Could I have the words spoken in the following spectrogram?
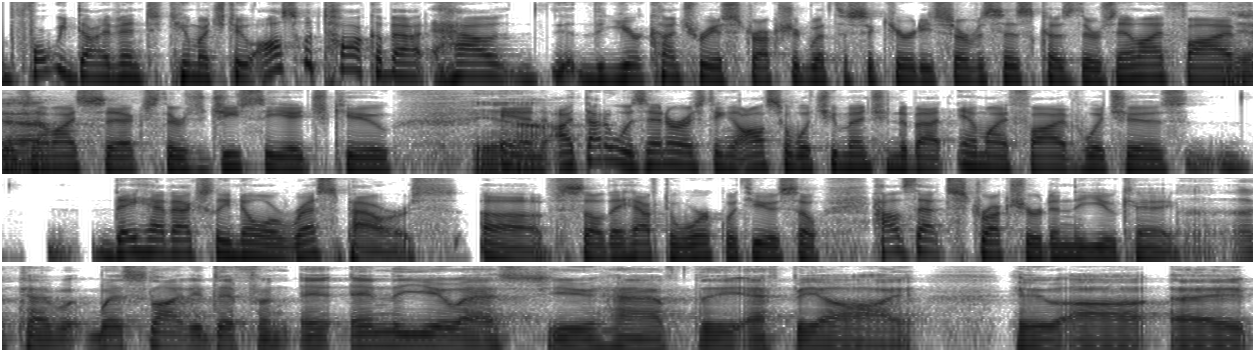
before we dive into too much, too, also talk about how the, your country is structured with the security services because there's MI5, yeah. there's MI6, there's GCHQ. Yeah. And I thought it was interesting also what you mentioned about MI5, which is they have actually no arrest powers, uh, so they have to work with you. So, how's that structured in the UK? Okay, we're slightly different. In the US, you have the FBI, who are a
